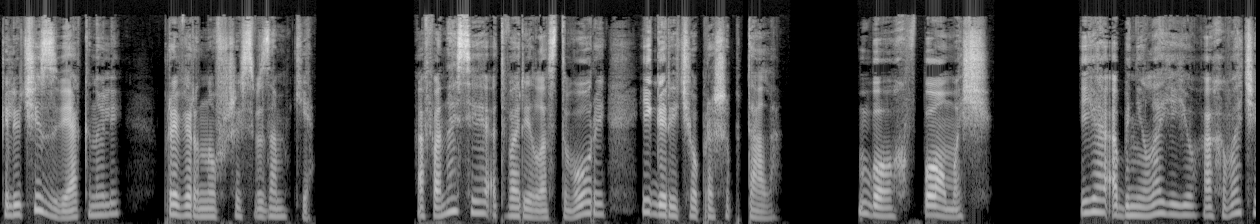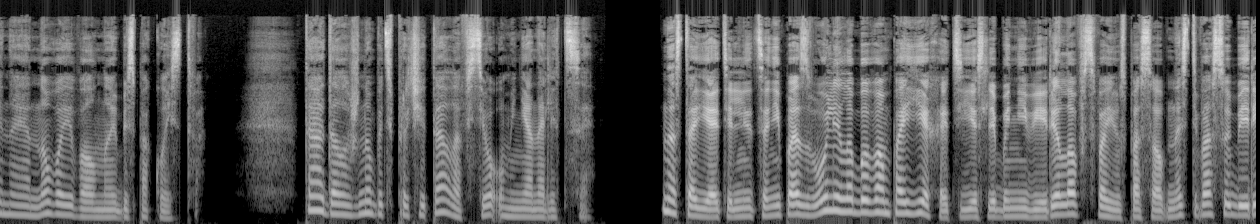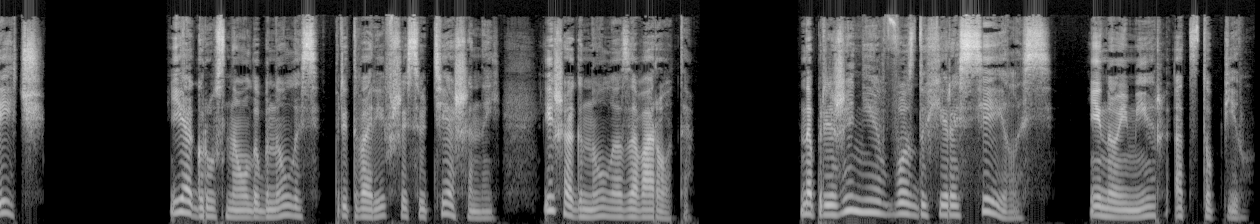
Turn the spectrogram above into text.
Ключи звякнули, провернувшись в замке. Афанасия отворила створы и горячо прошептала. «Бог в помощь!» Я обняла ее, охваченная новой волной беспокойства. Та, должно быть, прочитала все у меня на лице. Настоятельница не позволила бы вам поехать, если бы не верила в свою способность вас уберечь. Я грустно улыбнулась, притворившись утешенной, и шагнула за ворота. Напряжение в воздухе рассеялось, иной мир отступил.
